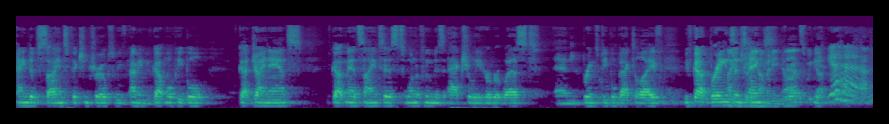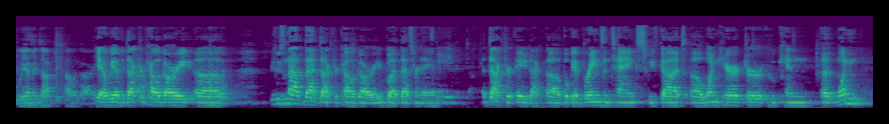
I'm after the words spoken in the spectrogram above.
kind of science fiction tropes. We've, I mean, we've got more people, we've got giant ants, we've got mad scientists, one of whom is actually Herbert West and brings people back to life. We've got brains I and tanks. how many nods we got. Yeah. We have a Dr. Caligari. Yeah, we have a Dr. Caligari, uh, who's not that Dr. Caligari, but that's her name. A Dr. A. Doc, uh, but we have brains and tanks. We've got uh, one character who can, uh, one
